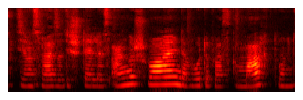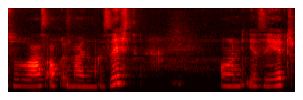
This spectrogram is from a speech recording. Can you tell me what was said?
beziehungsweise die Stelle ist angeschwollen. Da wurde was gemacht und so war es auch in meinem Gesicht. Und ihr seht,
